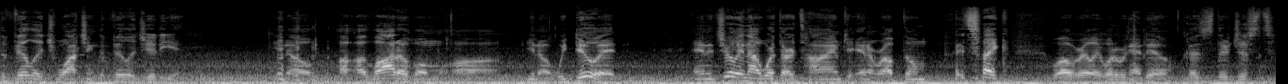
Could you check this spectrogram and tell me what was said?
the village watching the village idiot you know, a, a lot of them, uh, you know, we do it, and it's really not worth our time to interrupt them. It's like, well, really, what are we going to do? Because they're just,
